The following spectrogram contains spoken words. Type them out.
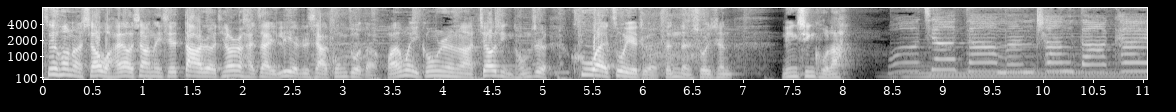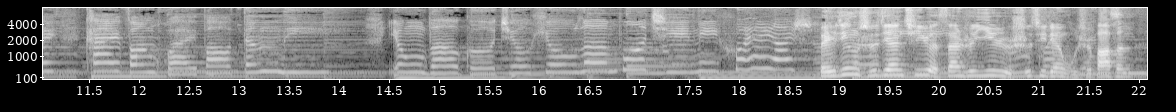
最后呢，小五还要向那些大热天儿还在烈日下工作的环卫工人啊、交警同志、户外作业者等等说一声，您辛苦了。我家大门常打开，开放怀抱等你，拥抱过就有了默契，你会爱上。北京时间七月三十一日十七点五十八分，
